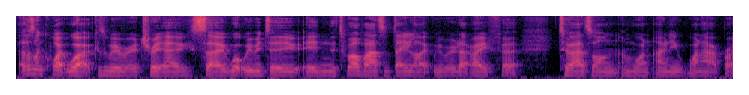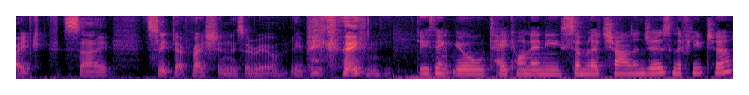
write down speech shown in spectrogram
That doesn't quite work because we were a trio. So what we would do in the 12 hours of daylight, we were would row for two hours on and one only one hour break. So sleep deprivation is a really big thing. Do you think you'll take on any similar challenges in the future?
